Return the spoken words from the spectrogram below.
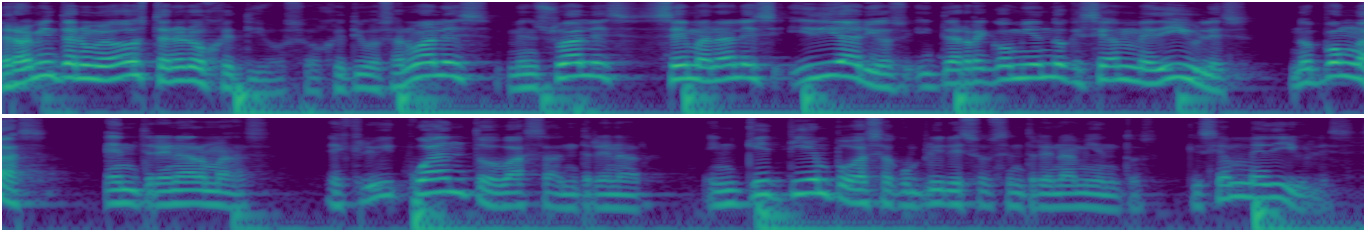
Herramienta número 2, tener objetivos. Objetivos anuales, mensuales, semanales y diarios. Y te recomiendo que sean medibles. No pongas entrenar más. Escribí cuánto vas a entrenar. ¿En qué tiempo vas a cumplir esos entrenamientos? Que sean medibles.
